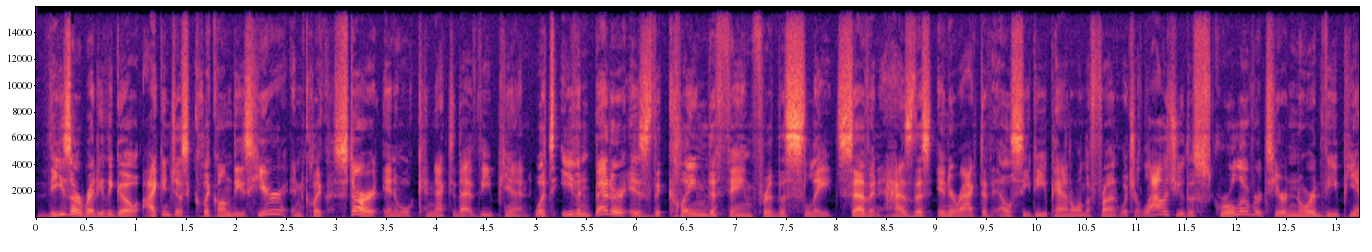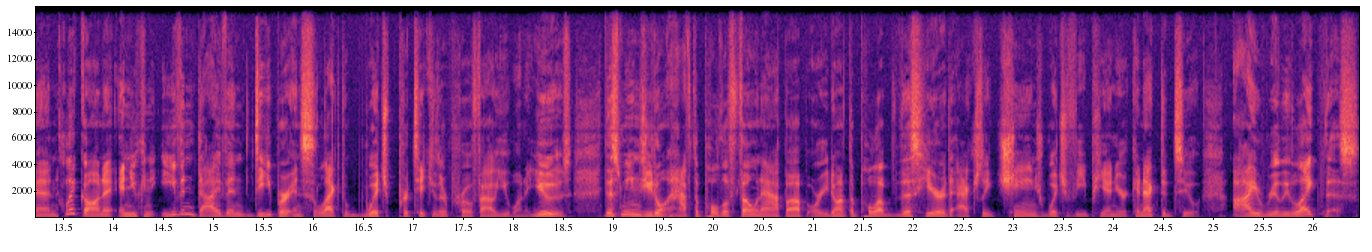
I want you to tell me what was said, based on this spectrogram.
These are ready to go. I can just click on these here and click start and it will connect to that VPN. What's even better is the claim to fame for the Slate 7. It has this interactive LCD panel on the front which allows you to scroll over to your NordVPN, click on it, and you can even dive in deeper and select which particular profile you want to use. This means you don't have to pull the phone app up or you don't have to pull up this here to actually change which VPN you're connected to. I really like this.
